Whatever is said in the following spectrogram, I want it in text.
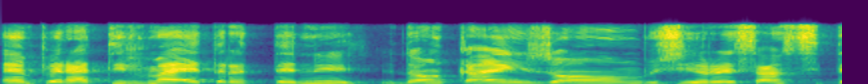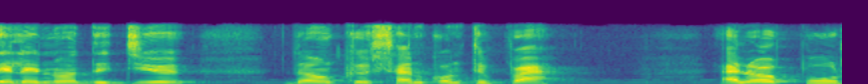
impérativement être tenue. Donc, quand ils ont juré sans citer le nom de Dieu, donc ça ne comptait pas. Alors, pour,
